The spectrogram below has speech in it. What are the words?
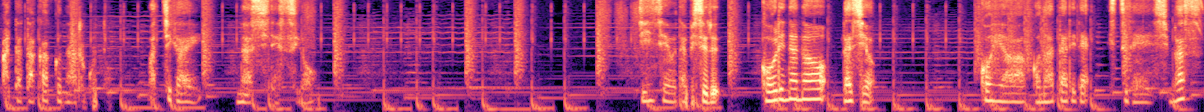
温かくなること間違いなしですよ。人生を旅する氷菜のラジオ。今夜はこの辺りで失礼します。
